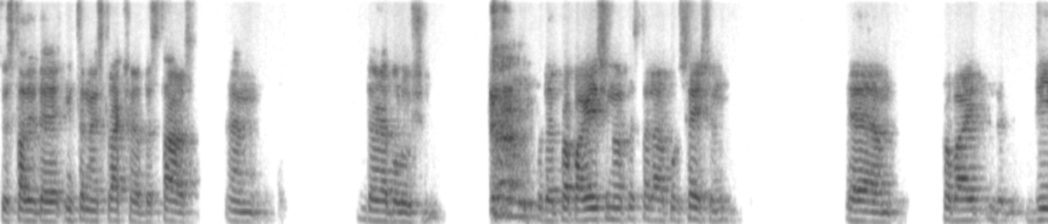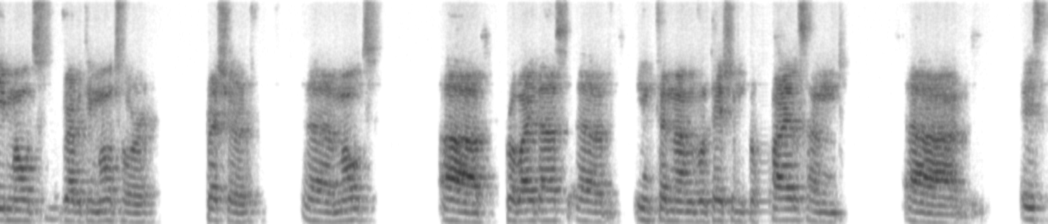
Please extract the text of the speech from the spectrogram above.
to study the internal structure of the stars and their evolution. For the propagation of stellar pulsation, um, provide the modes, gravity modes or pressure uh, modes, uh, provide us uh, internal rotation profiles and uh, is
